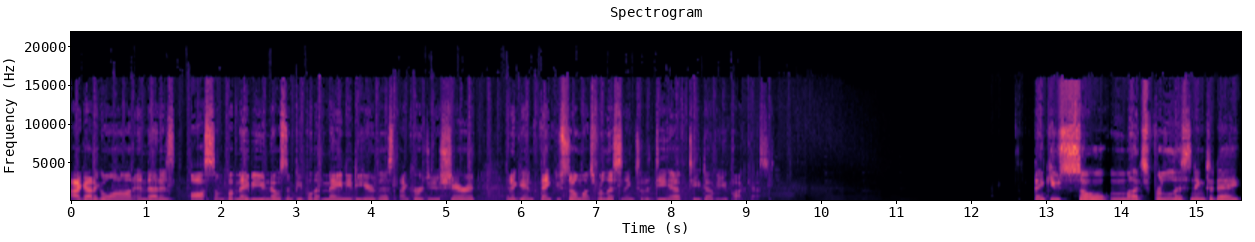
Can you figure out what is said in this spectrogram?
I got to go on, and that is awesome. But maybe you know some people that may need to hear this. I encourage you to share it. And again, thank you so much for listening to the DFTW podcast. Thank you so much for listening today.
